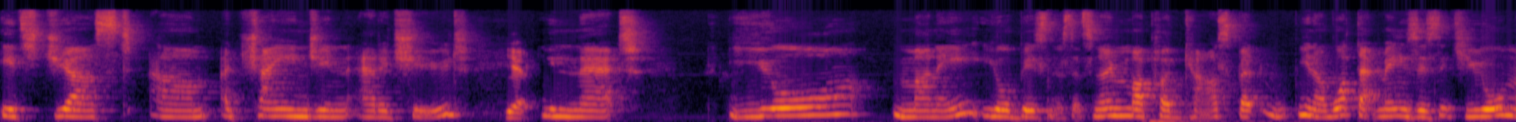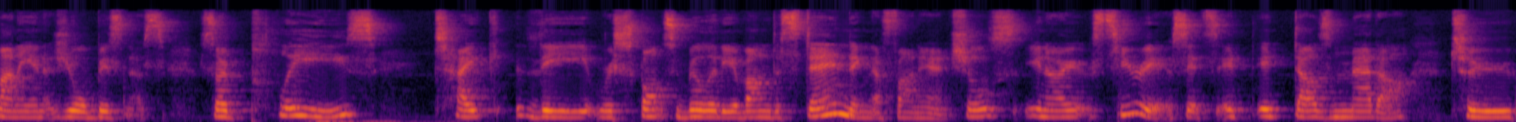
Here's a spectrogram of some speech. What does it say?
it's just um, a change in attitude. Yeah. In that your money, your business. That's not my podcast, but you know what that means is it's your money and it's your business. So please take the responsibility of understanding the financials, you know, serious. It's it it does matter to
